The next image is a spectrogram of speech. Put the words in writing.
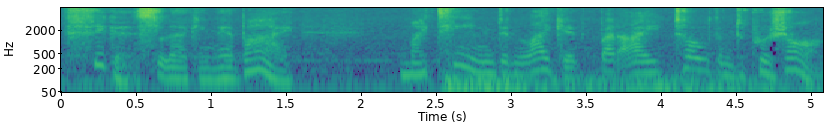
figures lurking nearby. My team didn't like it, but I told them to push on.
